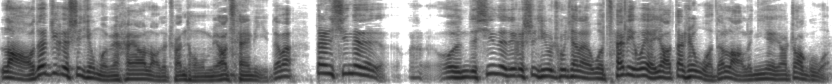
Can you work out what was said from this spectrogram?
老的这个事情，我们还要老的传统，我们要彩礼，对吧？但是新的，我新的这个事情又出现了，我彩礼我也要，但是我的老了，你也要照顾我。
